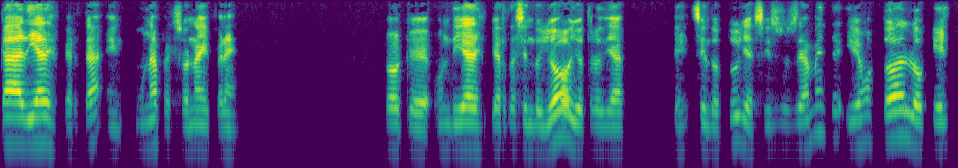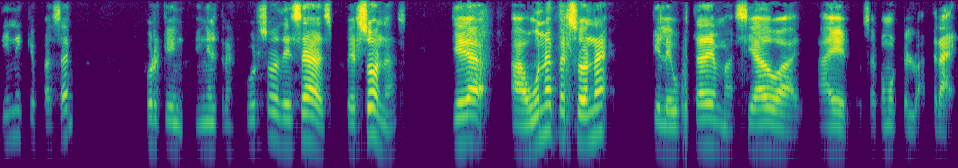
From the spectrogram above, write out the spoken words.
cada día despierta en una persona diferente. Porque un día despierta siendo yo y otro día siendo tuya, así sucesivamente, y vemos todo lo que él tiene que pasar, porque en, el transcurso de esas personas llega a una persona que le gusta demasiado a, él, o sea, como que lo atrae.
